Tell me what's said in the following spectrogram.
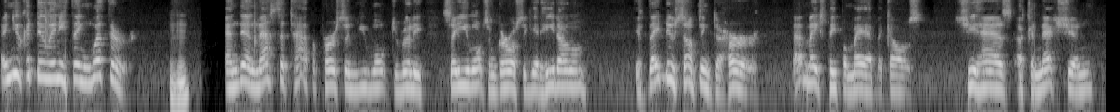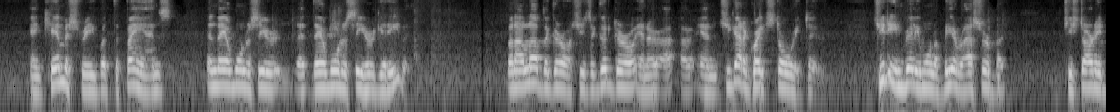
and you could do anything with her. Mhm. And then that's the type of person you want to really say. You want some girls to get heat on them. If they do something to her, that makes people mad because she has a connection and chemistry with the fans, and they'll want to see her. They'll want to see her get even. But I love the girl. She's a good girl, and uh, uh, and she got a great story too she didn't really want to be a wrestler, but she started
